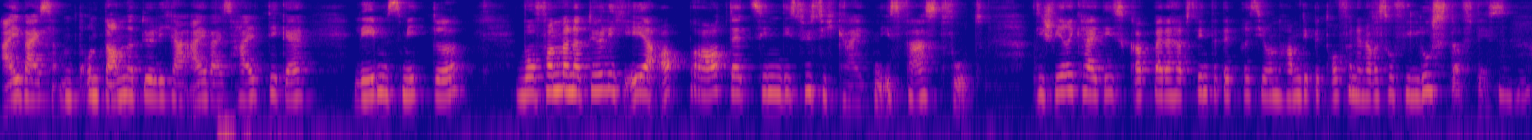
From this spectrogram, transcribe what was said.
Eiweiß und, und dann natürlich auch eiweißhaltige Lebensmittel. Wovon man natürlich eher abratet, sind die Süßigkeiten, ist Fast Food. Die Schwierigkeit ist, gerade bei der Herbst-Winter-Depression haben die Betroffenen aber so viel Lust auf das. Mhm.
